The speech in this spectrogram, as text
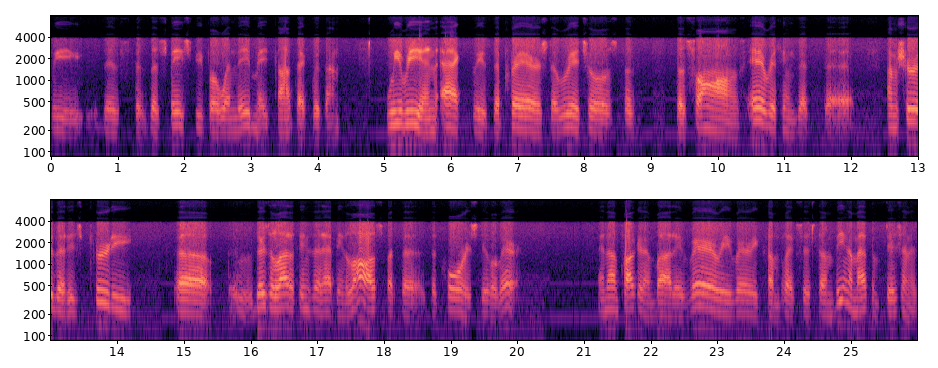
the the the space people when they made contact with them. We reenact the, the prayers, the rituals, the the songs, everything that uh, I'm sure that it's pretty. Uh, there's a lot of things that have been lost, but the the core is still there. And I'm talking about a very, very complex system. Being a mathematician, a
